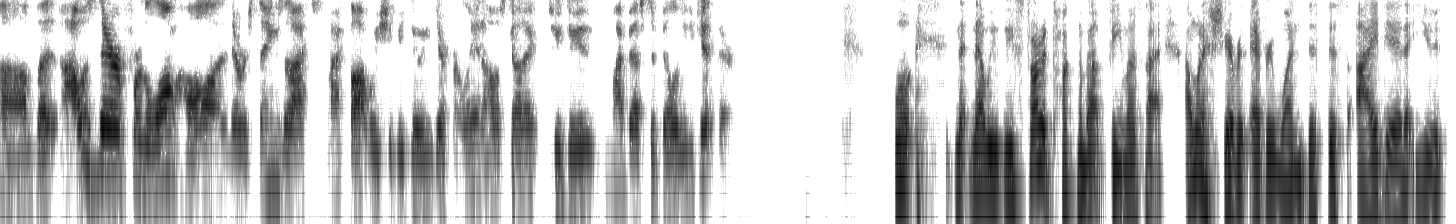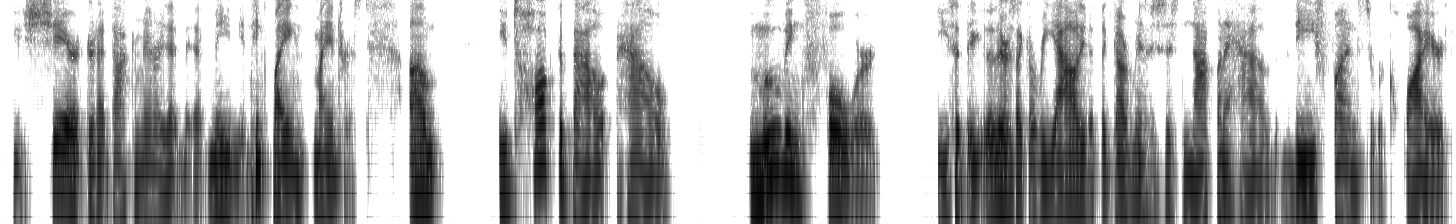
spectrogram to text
Uh, but I was there for the long haul, and there was things that I, I thought we should be doing differently, and I was going to do my best ability to get there. Well, now we, have started talking about FEMA, so I, I want to share with everyone this this idea that you you shared during that documentary that, that made me think my my interest. Um, you talked about how moving forward, you said there's like a reality that the government is just not going to have the funds required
